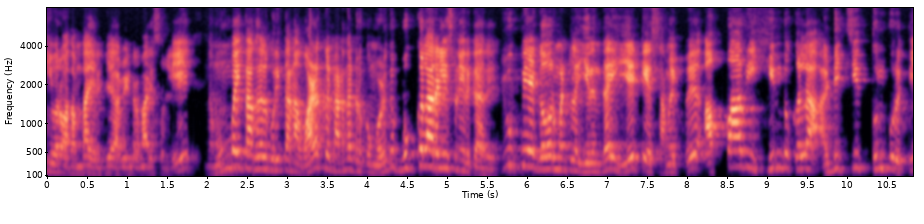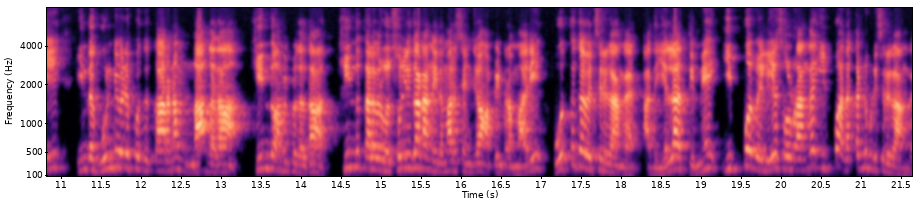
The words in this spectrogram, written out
தீவிரவாதம் தான் இருக்கு அப்படின்ற மாதிரி சொல்லி இந்த மும்பை தாக்குதல் குறித்தான வழக்கு நடந்துட்டு இருக்கும் பொழுது புக்கெல்லாம் ரிலீஸ் பண்ணியிருக்காரு. யூபிஏ கவர்மெண்ட்ல இருந்த ஏடிஎஸ் அமைப்பு அப்பாவி ஹிந்துக்களை அடிச்சு துன்புறுத்தி இந்த குண்டுவெடிப்புக்கு காரணம் நாங்க தான் ஹிந்து அமைப்புகள் தான். ஹிந்து தலைவர்கள் சொல்லி தான் நாங்க இந்த மாதிரி செஞ்சோம் அப்படின்ற மாதிரி ஒத்துக்க வச்சிருக்காங்க. அது எல்லாத்தையுமே இப்போ வெளியே சொல்றாங்க. இப்போ அதை கண்டுபிடிச்சிருக்காங்க.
